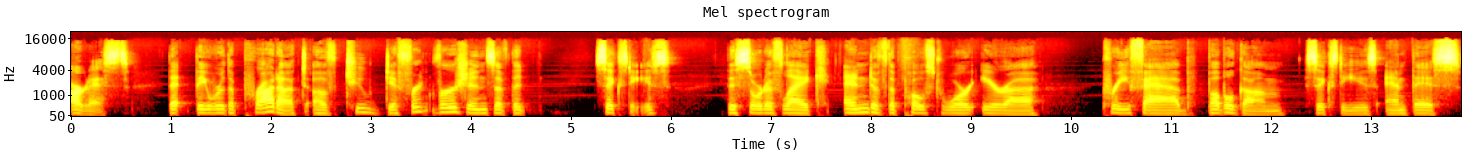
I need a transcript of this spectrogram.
artists. That they were the product of two different versions of the 60s. This sort of like end of the post war era prefab bubblegum 60s and this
